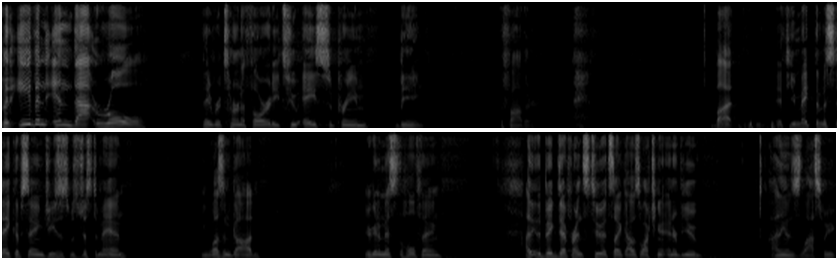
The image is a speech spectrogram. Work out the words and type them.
But even in that role, they return authority to a supreme being, the Father. Man. But if you make the mistake of saying Jesus was just a man, he wasn't God, you're going to miss the whole thing. I think the big difference, too, it's like I was watching an interview, I think it was last week,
